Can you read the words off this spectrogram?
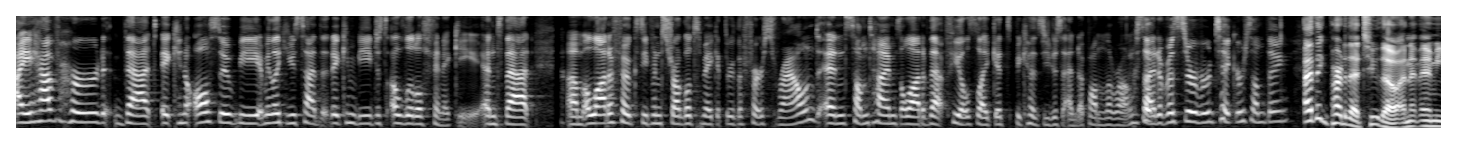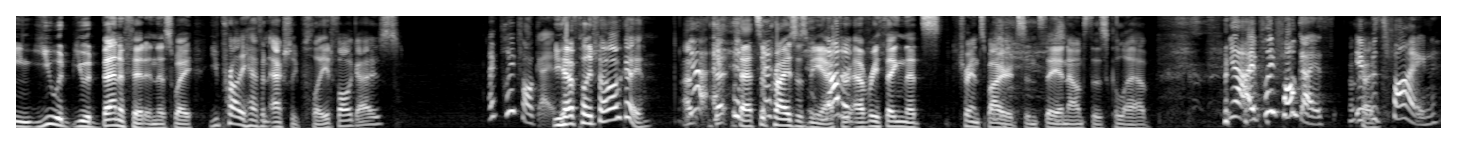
I have heard that it can also be, I mean, like you said, that it can be just a little finicky, and that um, a lot of folks even struggle to make it through the first round. And sometimes a lot of that feels like it's because you just end up on the wrong side of a server tick or something. I think part of that too, though, and I I mean, you would you would benefit in this way. You probably haven't actually played Fall Guys. I've played Fall Guys. You have played Fall. Okay, I- Yeah. that, that surprises me after a- everything that's transpired since they announced this collab. yeah, I played Fall Guys. Okay. It was fine.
